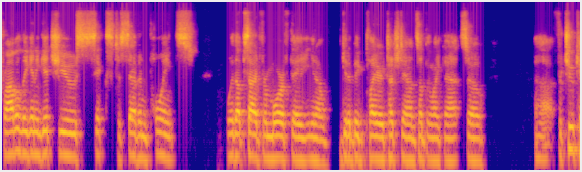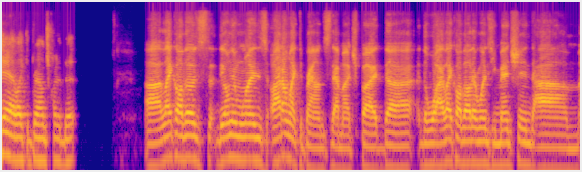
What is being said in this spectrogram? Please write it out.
probably going to get you six to seven points with upside for more if they, you know, get a big player touchdown, something like that. So uh, for 2K, I like the Browns quite a bit. Uh, I like all those. The only ones oh, I don't like the Browns that much, but the the I like all the other ones you mentioned. Um,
